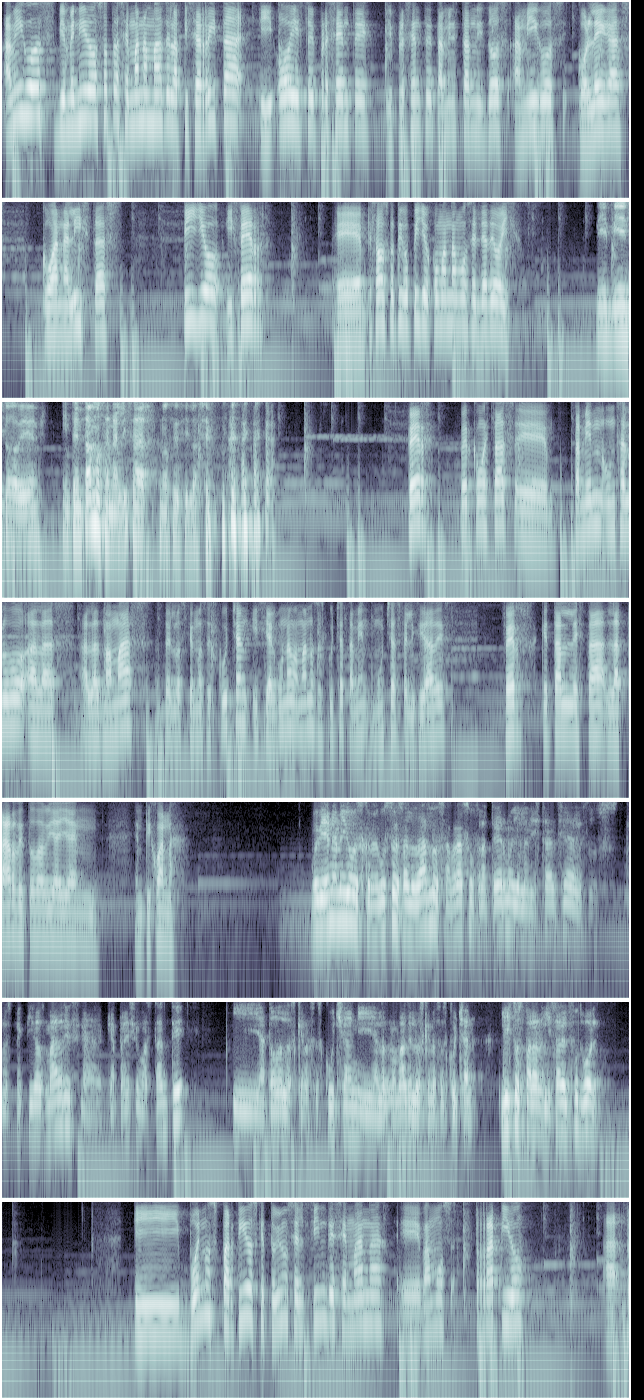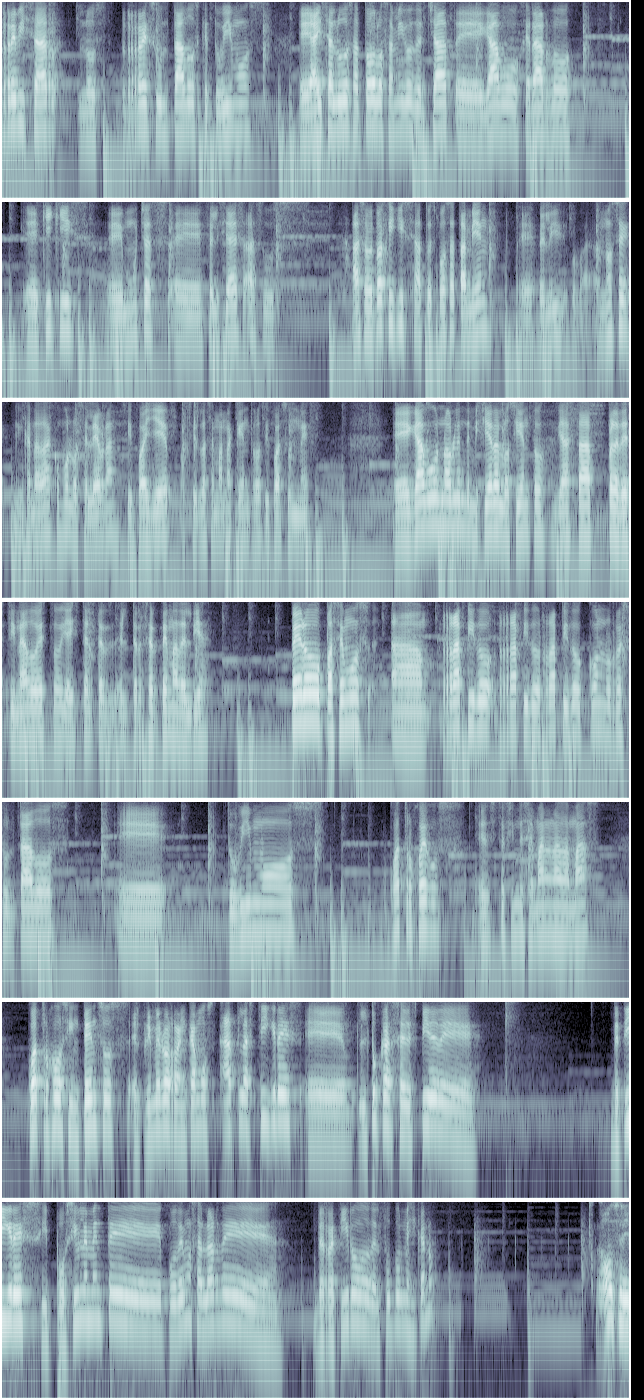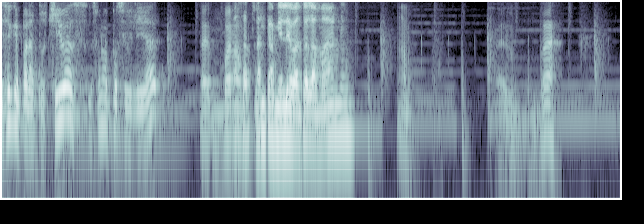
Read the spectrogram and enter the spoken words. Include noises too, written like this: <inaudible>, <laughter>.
Amigos, bienvenidos otra semana más de la pizarrita y hoy estoy presente y presente también están mis dos amigos, colegas, coanalistas, Pillo y Fer. Eh, empezamos contigo, Pillo, ¿cómo andamos el día de hoy? Bien, bien, todo bien. Intentamos analizar, no sé si lo hacemos. <laughs> Fer, Fer, ¿cómo estás? Eh, también un saludo a las, a las mamás de los que nos escuchan y si alguna mamá nos escucha también muchas felicidades. Fer, ¿qué tal está la tarde todavía allá en, Tijuana? Muy bien amigos, con el gusto de saludarlos, abrazo fraterno y a la distancia de sus respectivas madres, que aprecio bastante, y a todos los que nos escuchan y a las mamás de los que nos escuchan. Listos para analizar el fútbol. Y buenos partidos que tuvimos el fin de semana. Eh, vamos rápido a revisar los resultados que tuvimos eh, hay saludos a todos los amigos del chat, eh, Gabo, Gerardo, eh, Kikis, muchas felicidades a sus... sobre todo a Kikis, a tu esposa también. feliz. No sé en Canadá cómo lo celebran, si fue ayer si es la semana que entro, si fue hace un mes. Gabo, no hablen de mi fiera, lo siento. Ya está predestinado esto y ahí está el, tercer tema del día. Pero pasemos rápido, rápido, rápido con los resultados. Tuvimos cuatro juegos este fin de semana nada más. Cuatro juegos intensos. El primero arrancamos Atlas Tigres. Eh, el Tuca se despide de, de Tigres y posiblemente podemos hablar de, de retiro del fútbol mexicano. No, se dice que para tus chivas es una posibilidad. Eh, bueno, Mazatlán también levantó la mano. No,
